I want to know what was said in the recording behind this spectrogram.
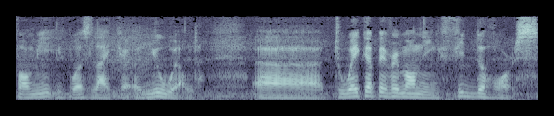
for me, it was like a, a new world. Uh, to wake up every morning, feed the horse,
